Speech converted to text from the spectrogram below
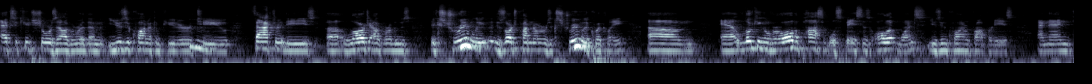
execute Shor's algorithm, use a quantum computer mm-hmm. to factor these uh, large algorithms extremely, these large prime numbers extremely quickly, um, and looking over all the possible spaces all at once using quantum properties. And then,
